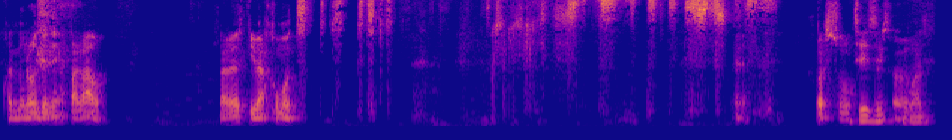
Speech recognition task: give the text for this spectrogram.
Cuando no lo tenías pagado. ¿Sabes? Que ibas como... Eso, Sí, sí, eso. igual.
